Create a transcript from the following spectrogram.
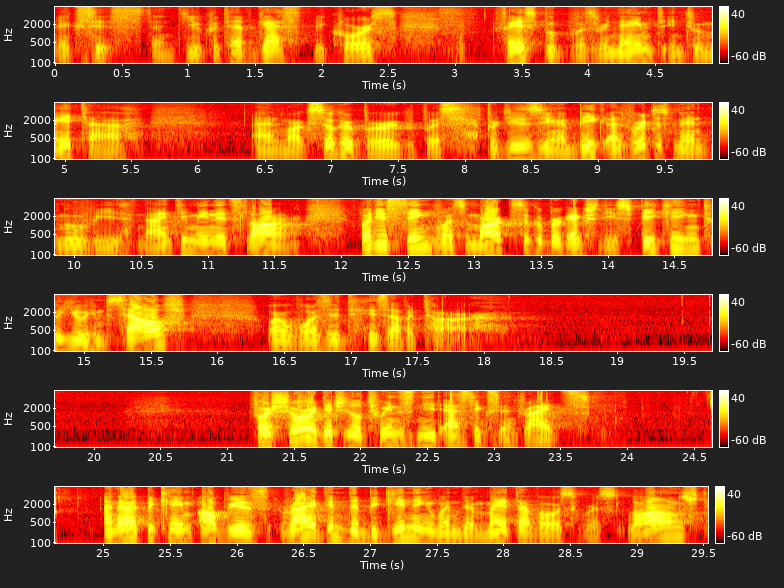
exist, and you could have guessed because Facebook was renamed into Meta, and Mark Zuckerberg was producing a big advertisement movie, 90 minutes long. What do you think? Was Mark Zuckerberg actually speaking to you himself, or was it his avatar? For sure, digital twins need ethics and rights. And that became obvious right in the beginning when the metaverse was launched.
